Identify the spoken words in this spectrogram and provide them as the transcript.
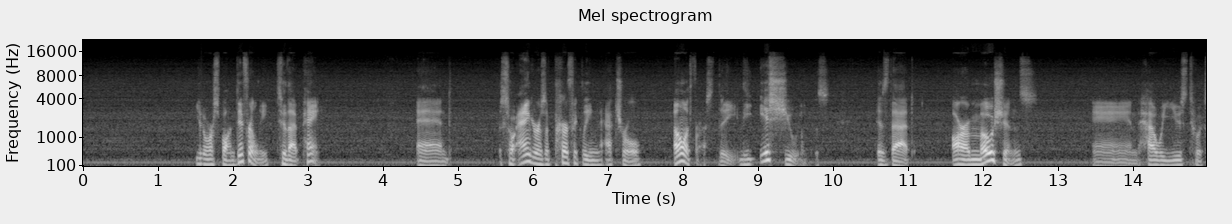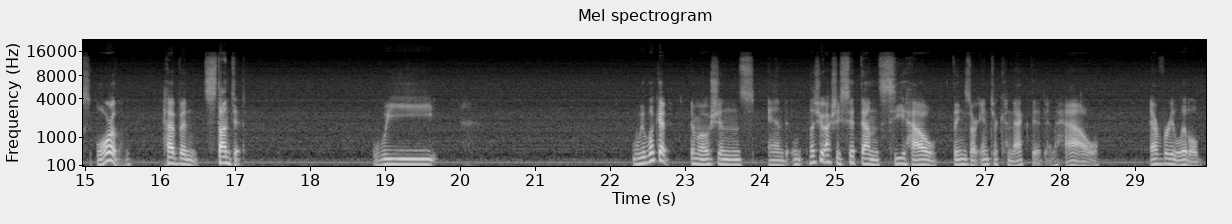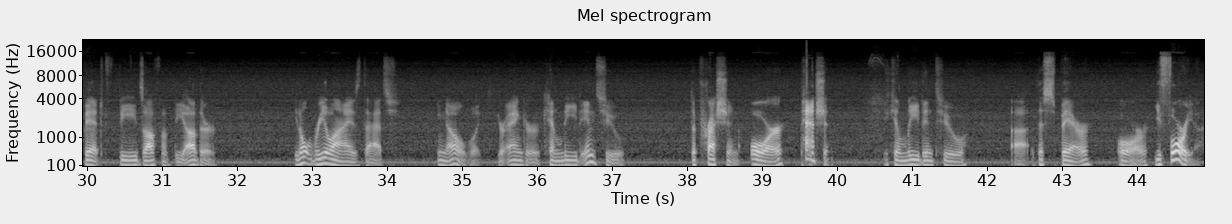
you'll respond differently to that pain. And so anger is a perfectly natural element for us. The the issue is is that our emotions and how we used to explore them have been stunted. We we look at emotions and unless you actually sit down and see how things are interconnected and how every little bit feeds off of the other. You don't realize that you know like your anger can lead into depression or passion. It can lead into uh, despair or euphoria.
